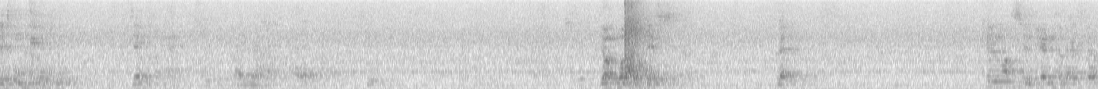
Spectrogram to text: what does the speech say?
جتهم فيها زين like that. Don't go like this. لا. كل ما تصير جنتل أكثر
